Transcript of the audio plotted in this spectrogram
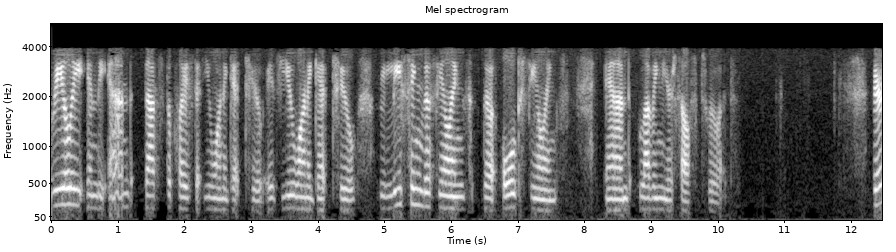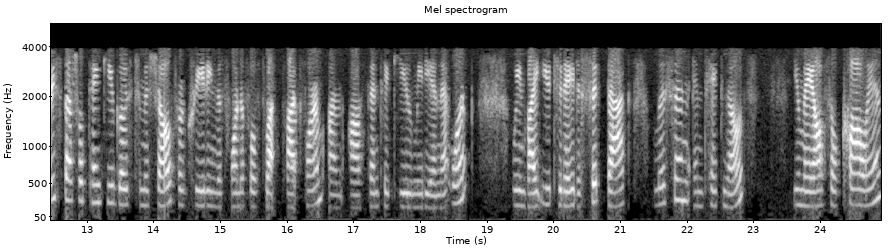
really, in the end, that's the place that you want to get to, is you want to get to releasing the feelings, the old feelings, and loving yourself through it. Very special thank you goes to Michelle for creating this wonderful platform on Authentic You Media Network. We invite you today to sit back, listen, and take notes. You may also call in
